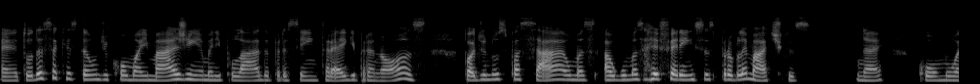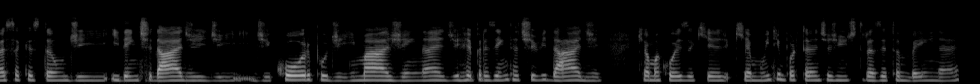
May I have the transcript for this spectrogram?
eh, toda essa questão de como a imagem é manipulada para ser entregue para nós, pode nos passar umas algumas referências problemáticas, né, como essa questão de identidade de de corpo, de imagem, né, de representatividade, que é uma coisa que é que é muito importante a gente trazer também, né.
